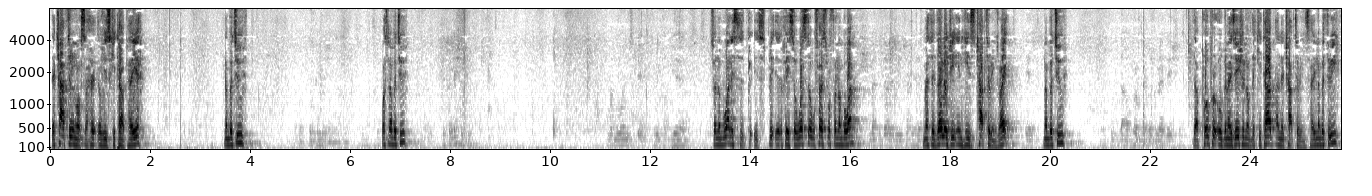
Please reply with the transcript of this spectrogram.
The chaptering of Sahih of his kitab, here. Number two. What's number two? So number one is, split. Okay, so what's the first one for number one? Methodology in his chapterings, right? Number two, the appropriate organization of the kitab and the chapterings. Hey, number three,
